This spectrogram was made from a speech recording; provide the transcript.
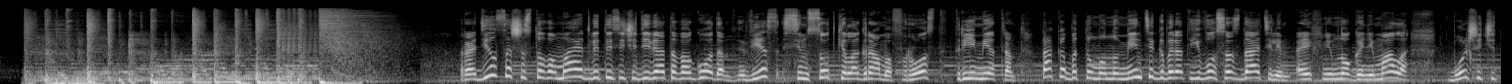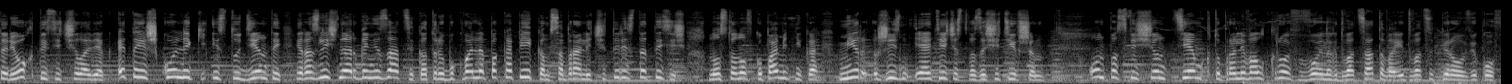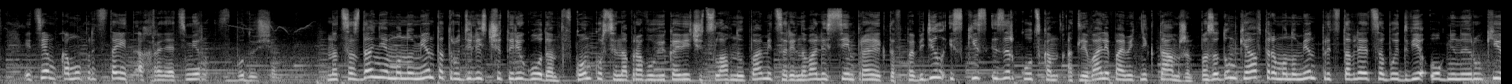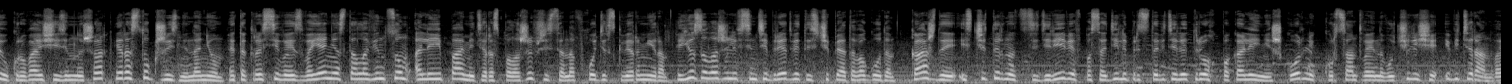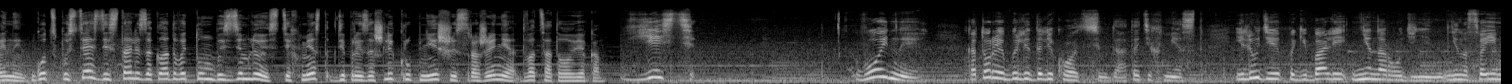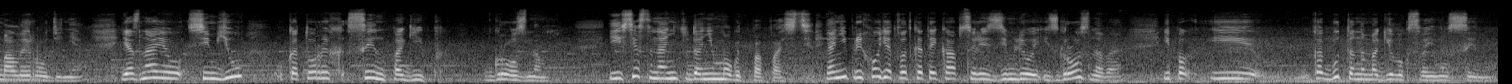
Родился 6 мая 2009 года. Вес 700 килограммов, рост 3 метра. Так об этом монументе говорят его создатели, а их ни много ни мало. Больше 4 тысяч человек. Это и школьники, и студенты, и различные организации, которые буквально по копейкам собрали 400 тысяч на установку памятника «Мир, жизнь и Отечество защитившим». Он посвящен тем, кто проливал кровь в войнах 20 и 21 веков, и тем, кому предстоит охранять мир в будущем. Над созданием монумента трудились 4 года. В конкурсе на право увековечить славную память соревновались 7 проектов. Победил эскиз из Иркутска. Отливали памятник там же. По задумке автора монумент представляет собой две огненные руки, укрывающие земной шар и росток жизни на нем. Это красивое изваяние стало венцом аллеи памяти, расположившейся на входе в сквер мира. Ее заложили в сентябре 2005 года. Каждое из 14 деревьев посадили представители трех поколений – школьник, курсант военного училища и ветеран войны. Год спустя здесь стали закладывать тумбы с землей с тех мест, мест, где произошли крупнейшие сражения 20 века. Есть войны, которые были далеко отсюда, от этих мест. И люди погибали не на родине, не на своей малой родине. Я знаю семью, у которых сын погиб в Грозном. И, естественно, они туда не могут попасть. И они приходят вот к этой капсуле с землей из Грозного и, и как будто на могилу к своему сыну.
